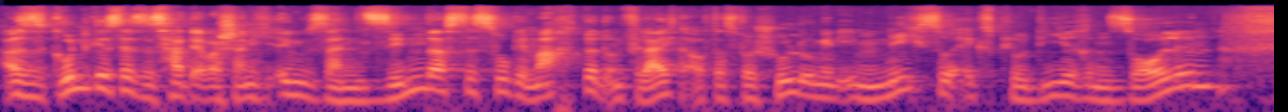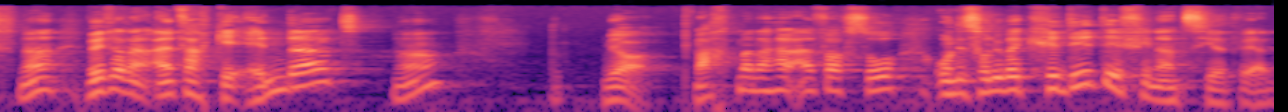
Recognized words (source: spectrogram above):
Also das Grundgesetz, es hat ja wahrscheinlich irgendwie seinen Sinn, dass das so gemacht wird und vielleicht auch, dass Verschuldungen eben nicht so explodieren sollen. Ne? Wird ja dann einfach geändert. Ne? Ja, macht man dann halt einfach so und es soll über Kredite finanziert werden.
